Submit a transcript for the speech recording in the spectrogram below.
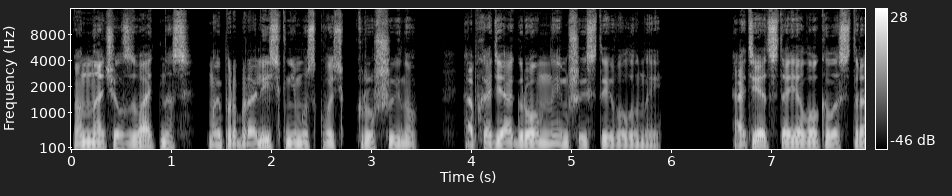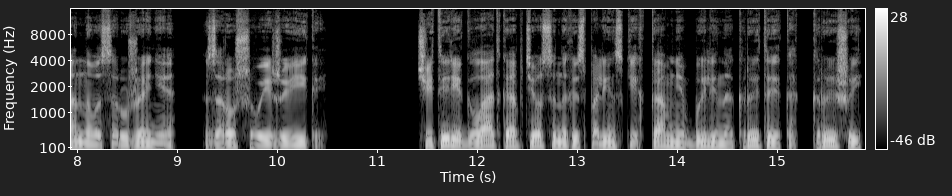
Он начал звать нас, мы пробрались к нему сквозь крушину, обходя огромные мшистые валуны. Отец стоял около странного сооружения, заросшего ежевикой. Четыре гладко обтесанных исполинских камня были накрыты, как крышей,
